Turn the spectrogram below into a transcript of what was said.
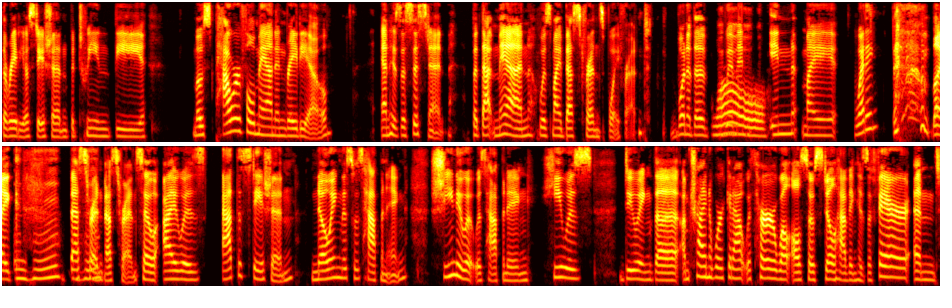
the radio station between the most powerful man in radio and his assistant. But that man was my best friend's boyfriend, one of the Whoa. women in my wedding, like mm-hmm, best mm-hmm. friend, best friend. So I was at the station knowing this was happening. She knew it was happening. He was doing the, I'm trying to work it out with her while also still having his affair. And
